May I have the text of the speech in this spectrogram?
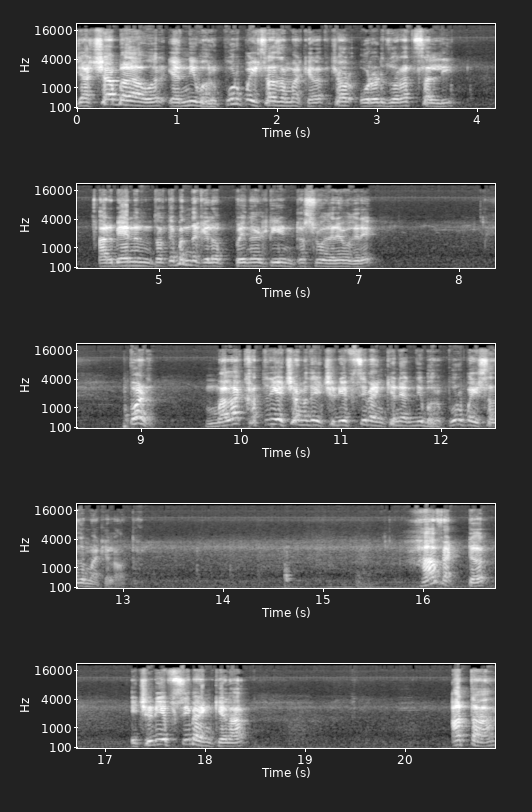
ज्याच्या बळावर यांनी भरपूर पैसा जमा केला. त्याच्यावर ओरडजोरात चालली. आर बी आयने नंतर ते बंद केलं. पेनल्टी इंटरेस्ट वगैरे वगैरे. पण मला खात्री याच्यामध्ये एच डी एफ सी बँकेने अगदी भरपूर पैसा जमा केला होता. हा factor H D F C बँकेला आता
